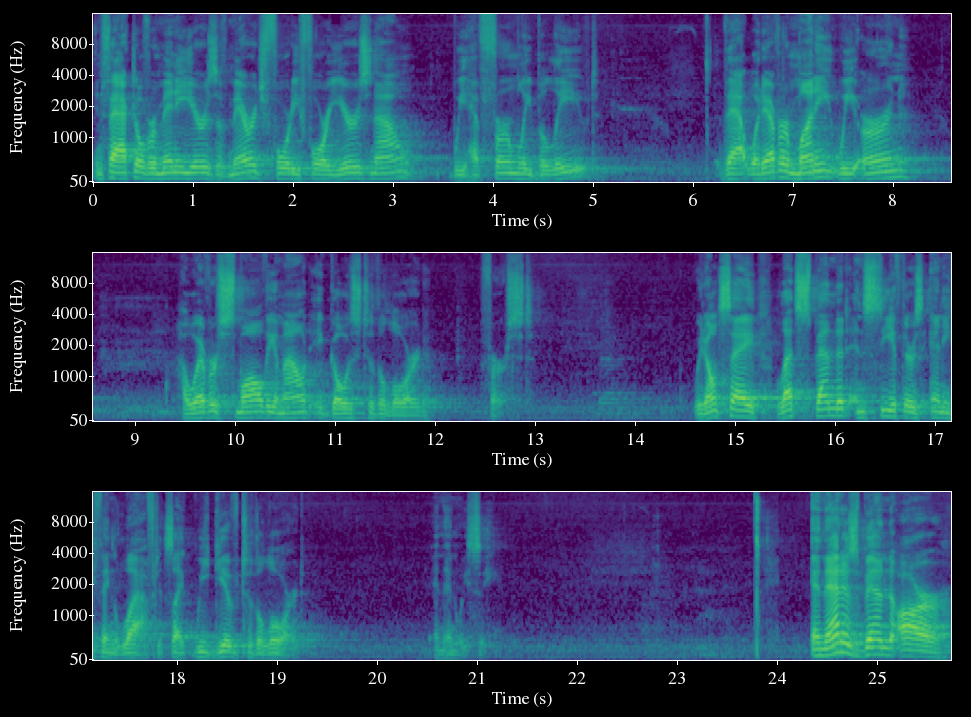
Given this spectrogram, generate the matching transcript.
In fact, over many years of marriage, 44 years now, we have firmly believed that whatever money we earn, however small the amount, it goes to the Lord first. We don't say, let's spend it and see if there's anything left. It's like we give to the Lord and then we see. And that has been our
